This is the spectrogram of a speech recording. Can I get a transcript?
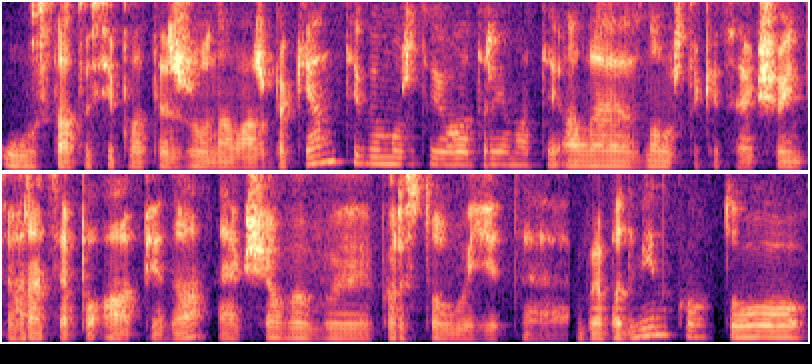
у статусі платежу на ваш бекенд, і ви можете його отримати. Але знову ж таки, це якщо інтеграція по API, да? а якщо ви використовуєте веб-адмінку, то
